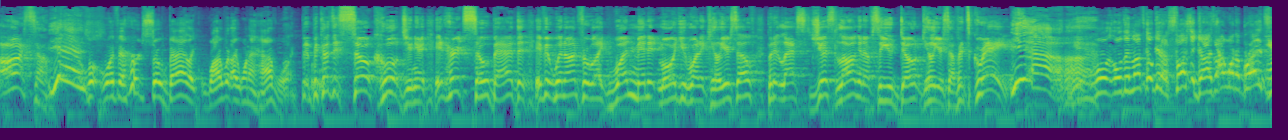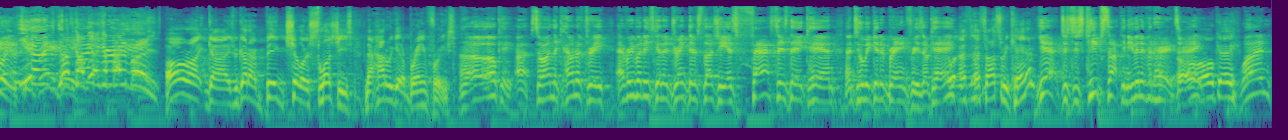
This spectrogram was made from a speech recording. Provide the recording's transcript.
Awesome. Yes. Well, well, if it hurts so bad, like why would I want to have one? B- because it's so cool, Junior. It hurts so bad that if it went on for like one minute more, you'd want to kill yourself, but it lasts just long enough so you don't kill yourself. It's great. Yeah. Yeah. Well, well then let's go get a slushy, guys. I want a brain freeze. Yeah, let's Let's get go get a brain freeze. All right, guys, we got our big chiller slushies. Now, how do we get a brain freeze? Uh, okay, uh, so on the count of three, everybody's gonna drink their slushy as fast as they can until we get a brain freeze, okay? As, as fast as we can? Yeah, just just keep sucking, even if it hurts? Oh, okay. One,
